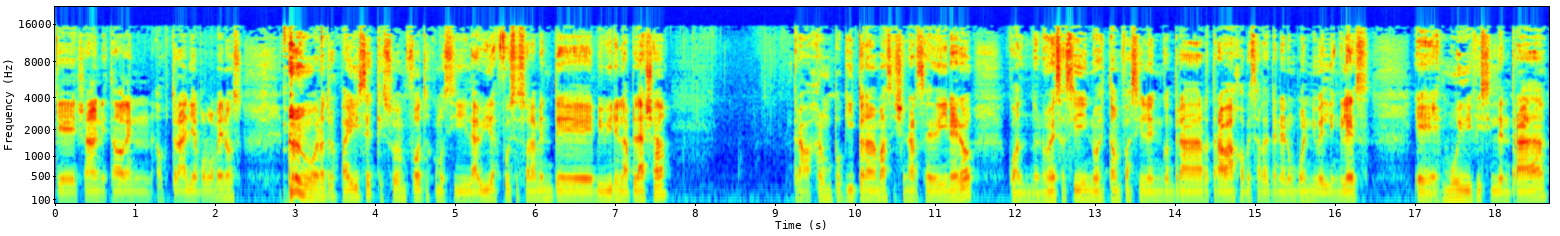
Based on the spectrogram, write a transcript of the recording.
que ya han estado acá en Australia por lo menos o en otros países que suben fotos como si la vida fuese solamente vivir en la playa, trabajar un poquito nada más y llenarse de dinero cuando no es así, no es tan fácil encontrar trabajo a pesar de tener un buen nivel de inglés. Eh, es muy difícil de entrada.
